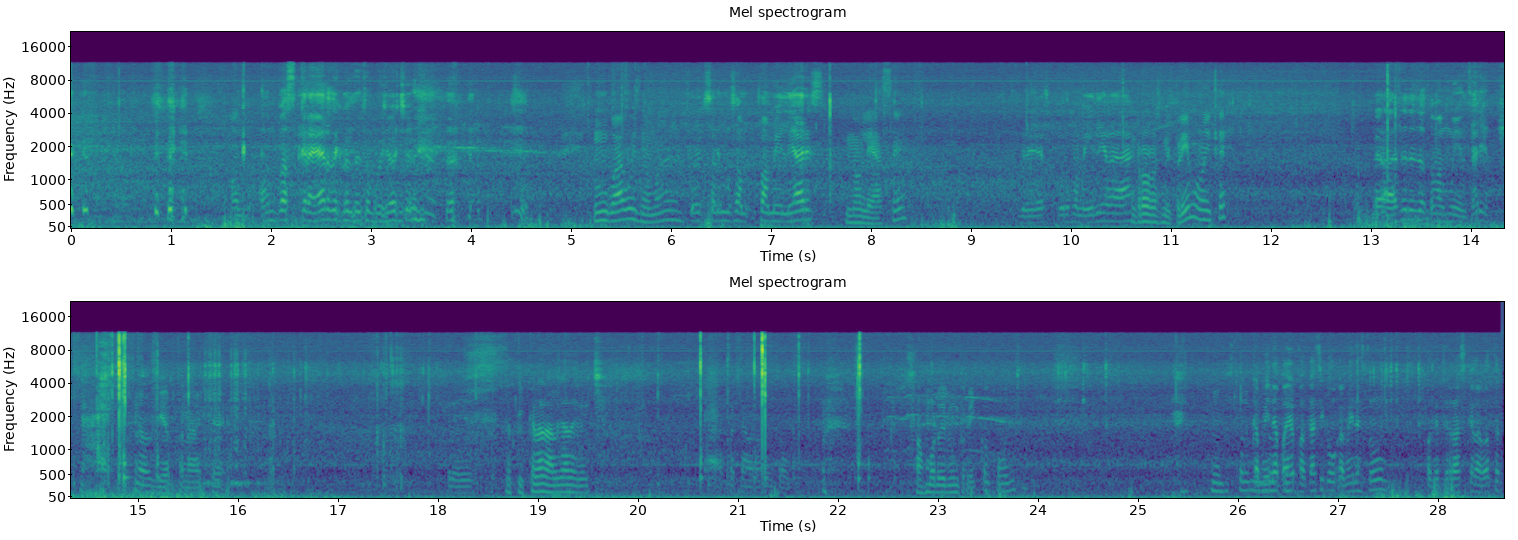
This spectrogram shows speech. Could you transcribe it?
¿Dónde- ¿Dónde vas a creer de con estos muchachos? Un Huawei nomás. Creo que somos am- familiares. No le hace. Es pura familia, ¿verdad? Rorro es mi primo, ¿y qué? Pero a veces se lo toman muy en serio. No es cierto, nada que. ¿Crees? Me pica la nalga derecha. Ah, está cabrón. Va a morder un rico, ¿cómo dice? ¿Dónde está el Camina para allá, para acá, así como caminas tú, para que te rasque la otra.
